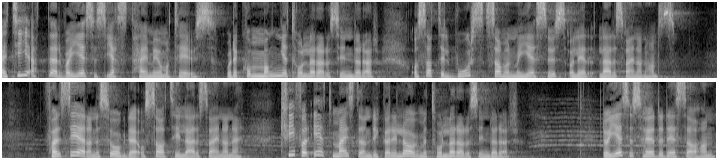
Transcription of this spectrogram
Ei tid etter var Jesus gjest hjemme hos Matteus, og det kom mange tollere og syndere og satt til bords sammen med Jesus og læresveinene hans. Fariseerne så det og sa til læresveinene, Hvorfor et meisteren dykkar i lag med tollere og syndere? Da Jesus hørte det, sa han,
